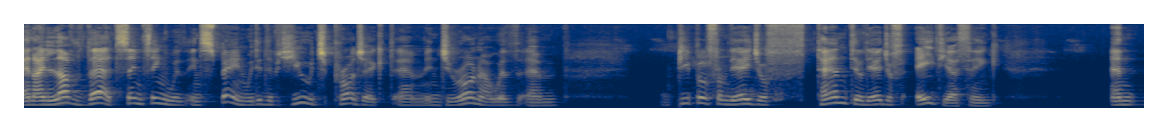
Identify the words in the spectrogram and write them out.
and I love that. Same thing with in Spain. We did a huge project um, in Girona with um, people from the age of ten till the age of eighty, I think, and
